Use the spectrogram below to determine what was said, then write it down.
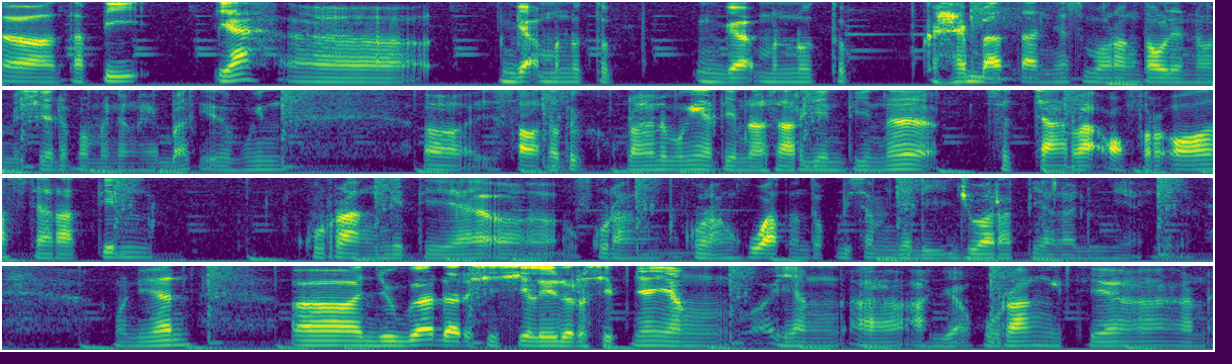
Uh, tapi ya nggak menutup nggak menutup kehebatannya semua orang tahu Lionel Messi ada pemain yang hebat gitu. Mungkin uh, salah satu kekurangan mungkin ya timnas Argentina secara overall secara tim kurang gitu ya uh, kurang kurang kuat untuk bisa menjadi juara Piala Dunia gitu. Kemudian uh, juga dari sisi leadershipnya yang yang uh, agak kurang gitu ya. Karena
